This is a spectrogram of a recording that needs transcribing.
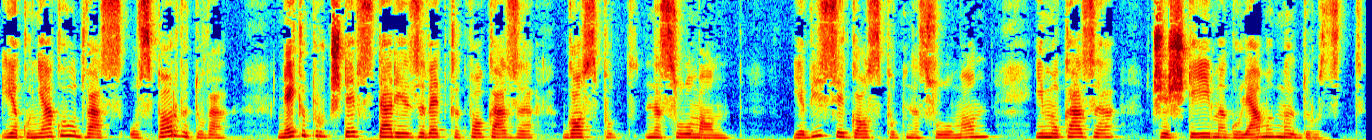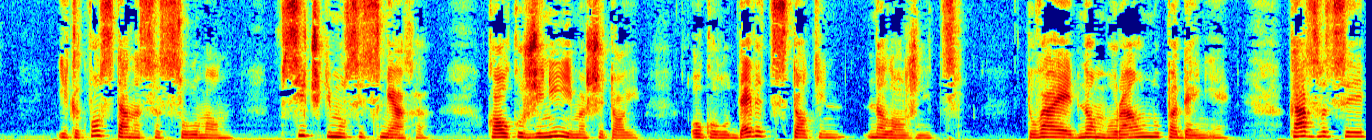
И ако някой от вас успорва това, нека прочете в Стария завет какво каза Господ на Соломон. Яви се Господ на Соломон и му каза, че ще има голяма мъдрост. И какво стана с Соломон? Всички му се смяха. Колко жени имаше той? Около 900 наложници. Това е едно морално падение. Казва се,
